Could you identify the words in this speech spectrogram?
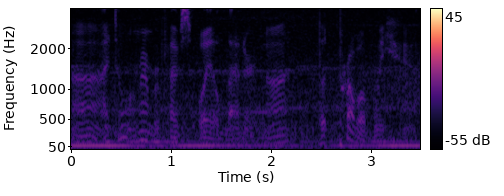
Uh, I don't remember if I've spoiled that or not, but probably have.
